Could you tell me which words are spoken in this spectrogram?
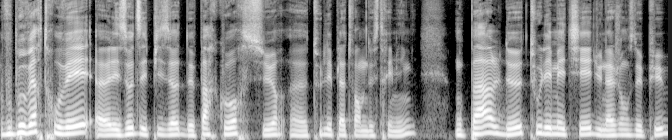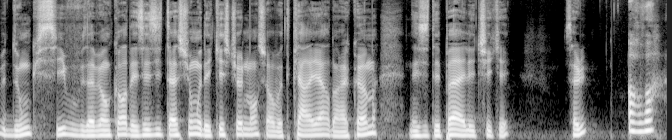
Vous pouvez retrouver euh, les autres épisodes de Parcours sur euh, toutes les plateformes de streaming. On parle de tous les métiers d'une agence de pub, donc si vous avez encore des hésitations ou des questionnements sur votre carrière dans la com, n'hésitez pas à aller checker. Salut Au revoir.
